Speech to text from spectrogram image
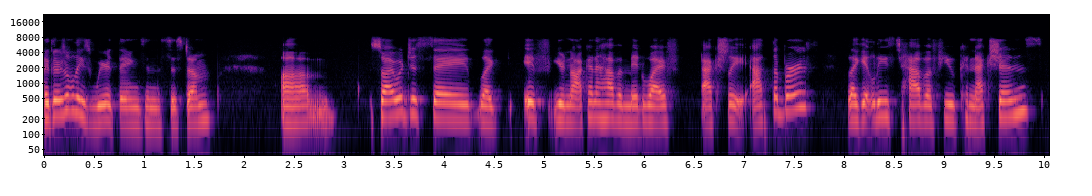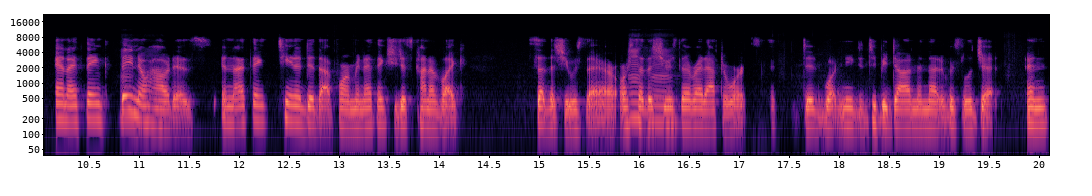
Like there's all these weird things in the system. Um, so I would just say, like, if you're not going to have a midwife actually at the birth, like at least have a few connections. And I think they mm-hmm. know how it is. And I think Tina did that for me. And I think she just kind of like said that she was there or said mm-hmm. that she mm-hmm. was there right afterwards. It did what needed to be done and that it was legit. And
